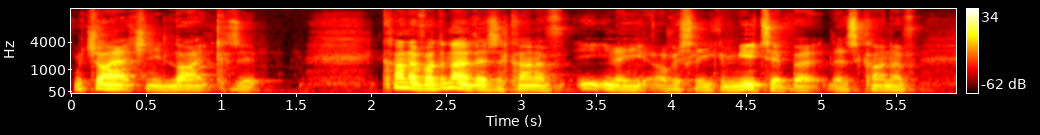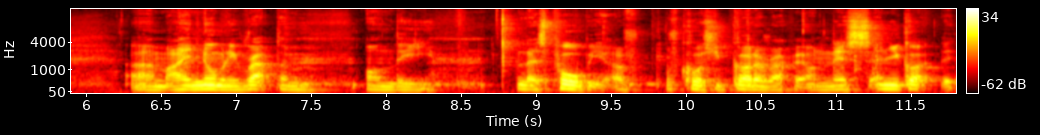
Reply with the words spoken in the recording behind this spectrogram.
which I actually like because it kind of I don't know. There's a kind of you know obviously you can mute it, but there's kind of um, I normally wrap them on the Les Paul, but of, of course you've got to wrap it on this, and you've got the,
